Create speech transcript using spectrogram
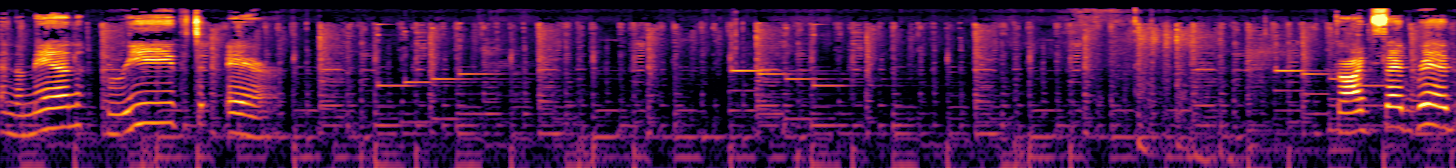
and the man breathed air. God said rib,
